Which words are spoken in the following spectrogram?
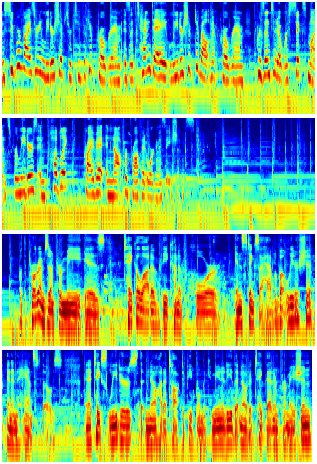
The Supervisory Leadership Certificate Program is a 10 day leadership development program presented over six months for leaders in public, private, and not for profit organizations. What the program's done for me is take a lot of the kind of core instincts I have about leadership and enhanced those. And it takes leaders that know how to talk to people in the community, that know to take that information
